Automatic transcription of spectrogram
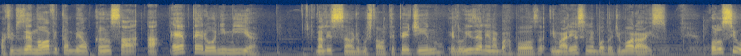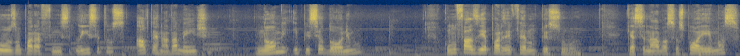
O artigo 19 também alcança a heteronimia, na lição de Gustavo Tepedino, Heloísa Helena Barbosa e Maria Celina Bodor de Moraes, quando se usam para fins lícitos, alternadamente, nome e pseudônimo, como fazia, por exemplo, Fernando Pessoa, que assinava seus poemas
